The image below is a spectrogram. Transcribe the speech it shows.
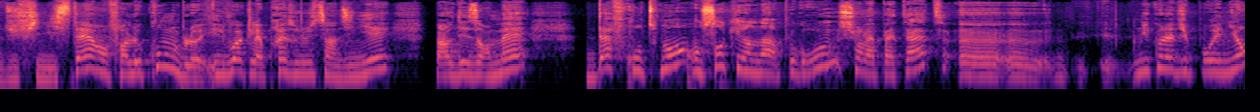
du Finistère. Enfin, le comble, il voit que la presse, au lieu de s'indigner, parle désormais d'affrontement. On sent qu'il en a un peu gros sur la patate. Euh, euh, Nicolas Dupont-Aignan,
